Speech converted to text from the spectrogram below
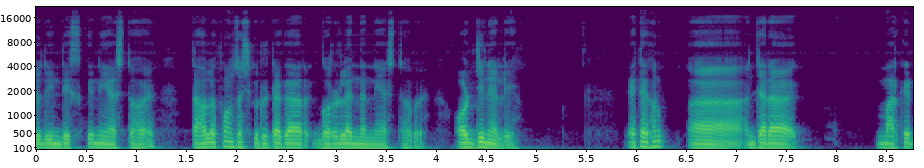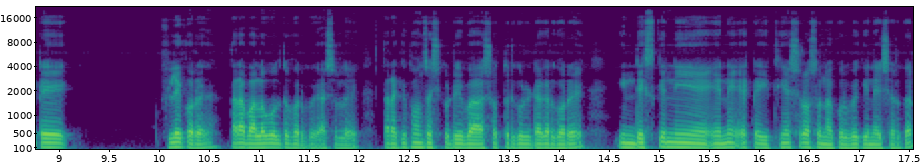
যদি ইন্ডেক্সকে নিয়ে আসতে হয়, তাহলে পঞ্চাশ কোটি টাকার গড়ে লেনদেন নিয়ে আসতে হবে অরিজিনালি এটা এখন যারা মার্কেটে প্লে করে, তারা ভালো বলতে পারবে আসলে তারা কি পঞ্চাশ কোটি বা সত্তর কোটি টাকার ঘরে ইন্ডেক্সকে নিয়ে এনে একটা ইতিহাস রচনা করবে কিনা এই সরকার,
